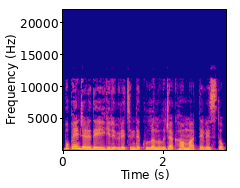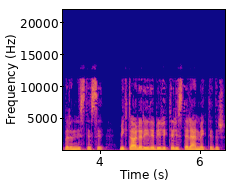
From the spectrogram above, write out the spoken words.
Bu pencerede ilgili üretimde kullanılacak ham madde ve stokların listesi, miktarları ile birlikte listelenmektedir.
